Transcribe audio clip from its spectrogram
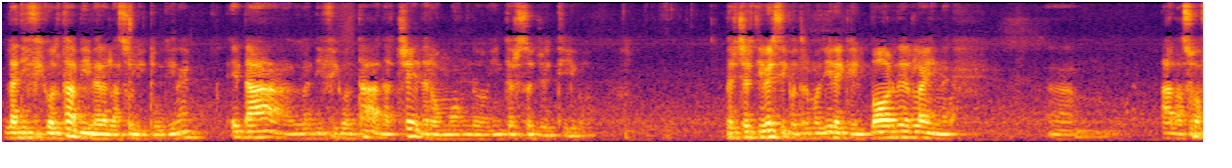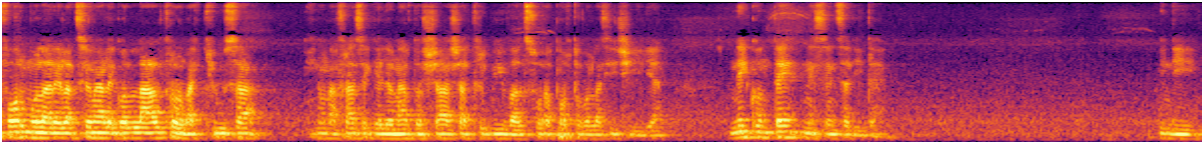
la difficoltà a vivere la solitudine e dà la difficoltà ad accedere a un mondo intersoggettivo. Per certi versi potremmo dire che il borderline eh, ha la sua formula relazionale con l'altro racchiusa in una frase che Leonardo Sciascia attribuiva al suo rapporto con la Sicilia, né con te né senza di te. Quindi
